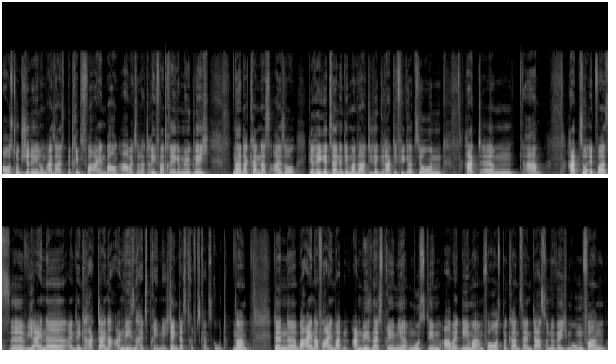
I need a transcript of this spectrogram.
ausdrückliche Regelung, also heißt Betriebsvereinbarung, Arbeits- oder Tarifverträge möglich. Na, da kann das also geregelt sein, indem man sagt, diese Gratifikation hat, ähm, ja, hat so etwas äh, wie eine, ein, den Charakter einer Anwesenheitsprämie. Ich denke, das trifft es ganz gut. Ne? Denn äh, bei einer vereinbarten Anwesenheitsprämie muss dem Arbeitnehmer im Voraus bekannt sein, dass und in welchem Umfang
